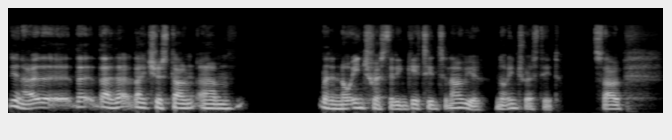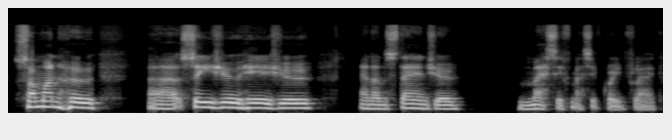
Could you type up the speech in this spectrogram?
you know they, they, they just don't. Um, they're not interested in getting to know you. Not interested. So Someone who uh, sees you, hears you, and understands you, massive, massive green flag.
